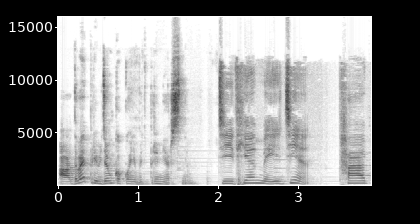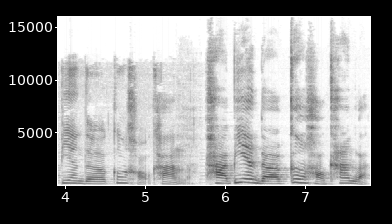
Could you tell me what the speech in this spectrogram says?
А давай приведем какой-нибудь пример с ним. 几天没见， 他变得更好看了。它变得更好看了.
